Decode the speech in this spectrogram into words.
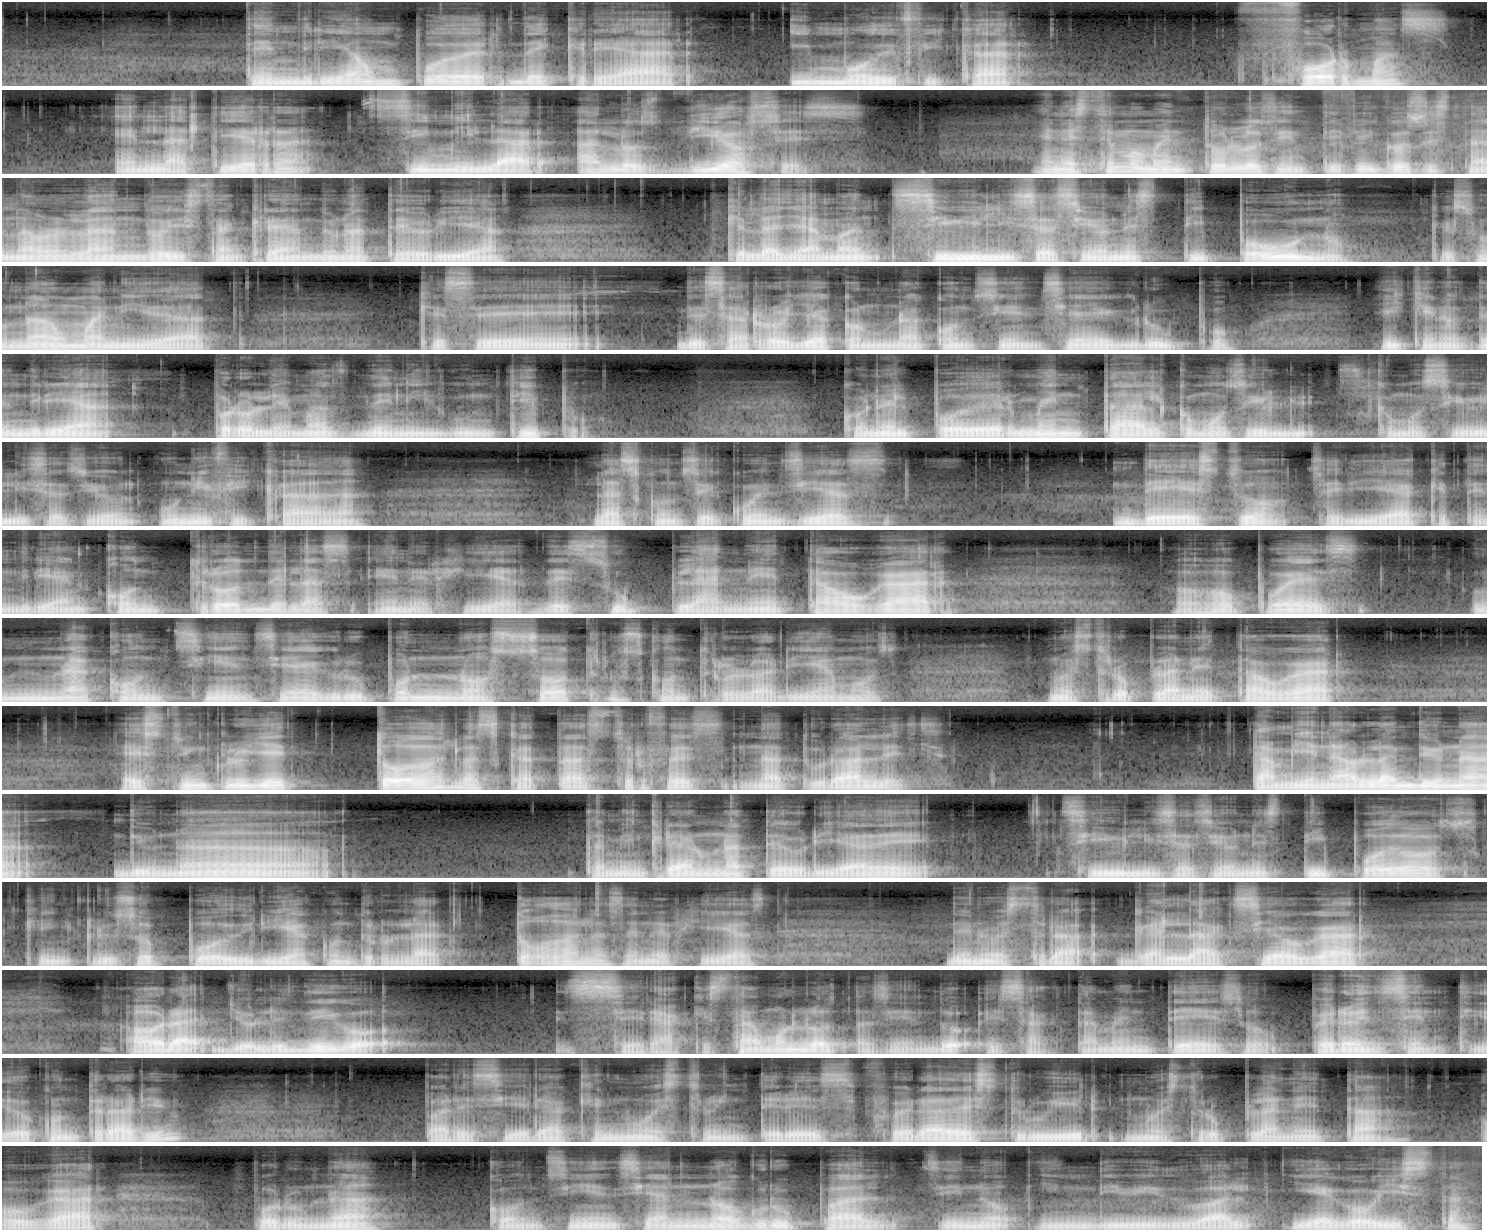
tendría un poder de crear y modificar formas en la Tierra similar a los dioses. En este momento los científicos están hablando y están creando una teoría que la llaman civilizaciones tipo 1, que es una humanidad que se desarrolla con una conciencia de grupo y que no tendría problemas de ningún tipo. Con el poder mental como, civilización unificada, las consecuencias de esto sería que tendrían control de las energías de su planeta hogar. Ojo pues, una conciencia de grupo nosotros controlaríamos nuestro planeta hogar. Esto incluye todas las catástrofes naturales. También hablan de una, de una, también crean una teoría de civilizaciones tipo 2, que incluso podría controlar todas las energías de nuestra galaxia hogar. Ahora, yo les digo, ¿será que estamos haciendo exactamente eso, pero en sentido contrario? Pareciera que nuestro interés fuera destruir nuestro planeta hogar por una conciencia no grupal, sino individual y egoísta.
